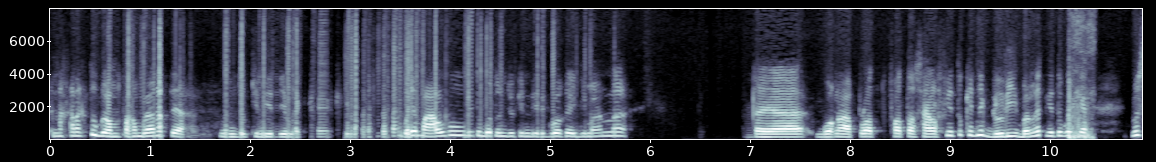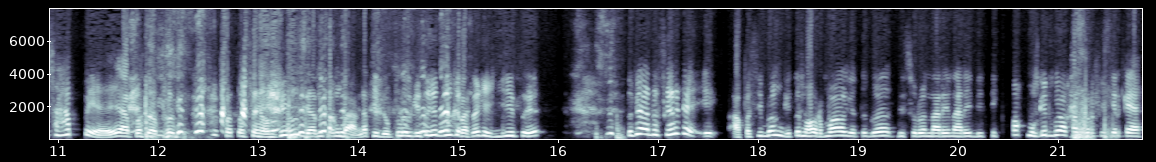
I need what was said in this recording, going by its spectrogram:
anak-anak tuh gampang banget ya nunjukin diri mereka Sedangkan gue malu gitu buat nunjukin diri gue kayak gimana. Kayak gue ngupload foto selfie tuh kayaknya geli banget gitu. Gue kayak lu siapa ya ya upload upload foto selfie lu ganteng banget hidup lu gitu kan. Gue kerasa kayak gitu ya. Tapi ada sekarang kayak "Ih, apa sih bang? Gitu normal gitu. Gue disuruh nari-nari di TikTok mungkin gue akan berpikir kayak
